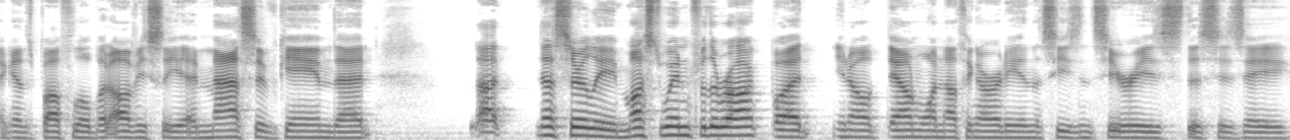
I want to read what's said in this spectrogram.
against Buffalo, but obviously a massive game that not necessarily a must win for the Rock, but you know, down one nothing already in the season series. This is a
